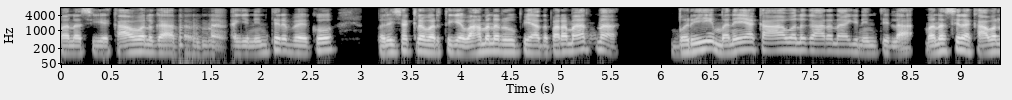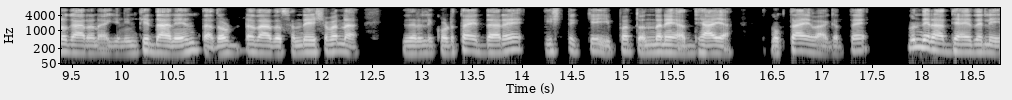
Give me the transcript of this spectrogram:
ಮನಸ್ಸಿಗೆ ಕಾವಲುಗಾರನಾಗಿ ನಿಂತಿರಬೇಕು. ಬಲಿಚಕ್ರವರ್ತಿಗೆ ವಾಮನ ರೂಪಿಯಾದ ಪರಮಾತ್ಮ ಬರೀ ಮನೆಯ ಕಾವಲುಗಾರನಾಗಿ ನಿಂತಿಲ್ಲ, ಮನಸ್ಸಿನ ಕಾವಲುಗಾರನಾಗಿ ನಿಂತಿದ್ದಾನೆ ಅಂತ ದೊಡ್ಡದಾದ ಸಂದೇಶವನ್ನ ಇದರಲ್ಲಿ ಕೊಡ್ತಾ ಇದ್ದಾರೆ. ಇಷ್ಟಕ್ಕೆ ಇಪ್ಪತ್ತೊಂದನೇ ಅಧ್ಯಾಯ ಮುಕ್ತಾಯವಾಗತ್ತೆ. ಮುಂದಿನ ಅಧ್ಯಾಯದಲ್ಲಿ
